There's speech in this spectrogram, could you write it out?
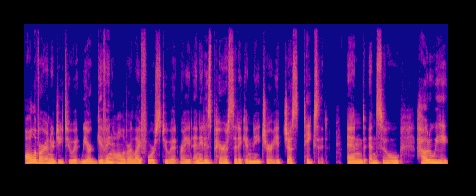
all of our energy to it. We are giving all of our life force to it, right? And it is parasitic in nature. It just takes it. And and so how do we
